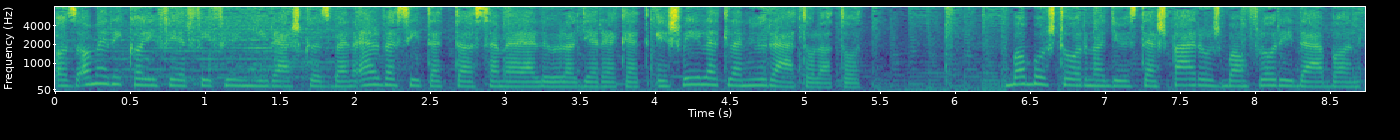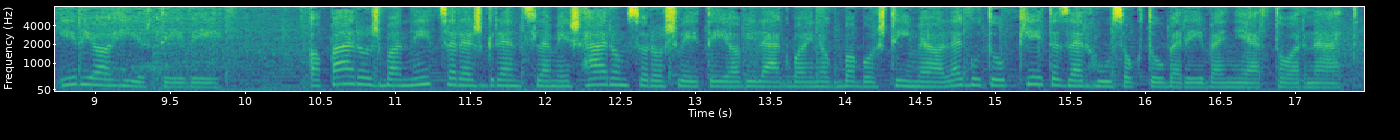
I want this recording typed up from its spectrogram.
Az amerikai férfi fűnyírás közben elveszítette a szeme elől a gyereket és véletlenül rátolatott. Babos torna győztes párosban Floridában, írja a Hír TV. A párosban négyszeres Grand Slam és háromszoros VT a világbajnok Babos tíme a legutóbb 2020. októberében nyert tornát.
